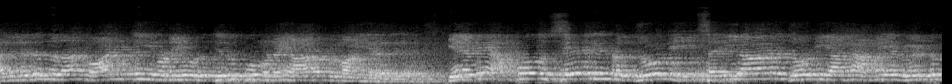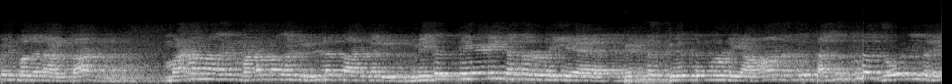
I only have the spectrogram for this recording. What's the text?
அதிலிருந்துதான் வாழ்க்கையினுடைய ஒரு திருப்பு முனை ஆரம்பமாகிறது. எனவே அப்போது சேருகின்ற ஜோடி சரியான ஜோடியாக அமைய வேண்டும் என்பதனால்தான் மணமகன் மணமகள் இல்லத்தார்கள் மிக தேடி தங்களுடைய பெண்ணுக்கு தங்களுடைய ஆணுக்கு தகுந்த ஜோடிகளை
